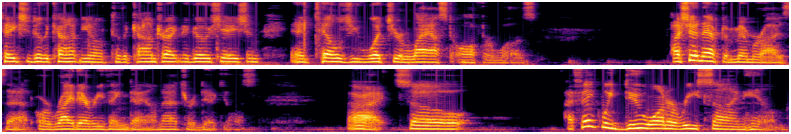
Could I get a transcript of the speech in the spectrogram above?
takes you to the con, you know, to the contract negotiation and tells you what your last offer was. I shouldn't have to memorize that or write everything down. That's ridiculous. All right, so I think we do want to re-sign him.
